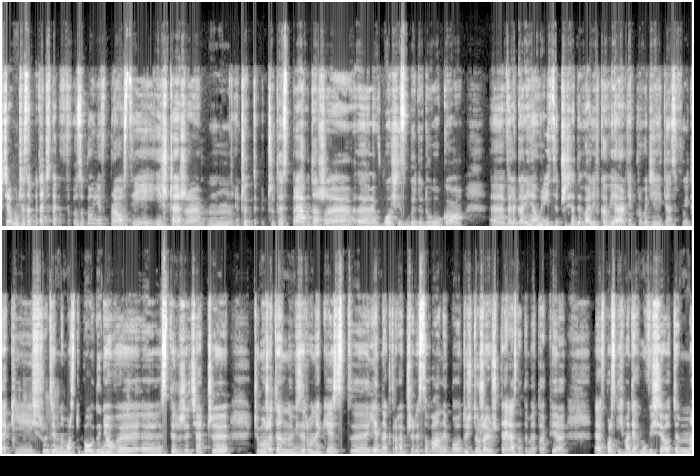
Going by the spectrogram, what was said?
Chciałabym Cię zapytać tak zupełnie wprost i, i szczerze, mm, czy, czy to jest prawda, że e, Włosi zbyt długo e, wylegali na ulicy, przesiadywali w kawiarniach, prowadzili ten swój taki śródziemnomorski, południowy e, styl życia, czy, czy może ten wizerunek jest jednak trochę przerysowany? Bo dość dużo już teraz na tym etapie w polskich mediach mówi się o tym,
